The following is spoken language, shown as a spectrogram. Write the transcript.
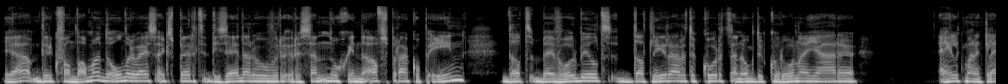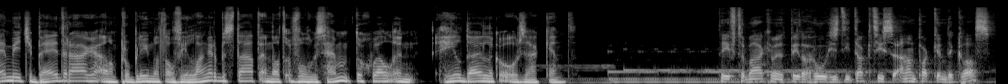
Ja, Dirk van Damme, de onderwijsexpert, die zei daarover recent nog in de afspraak op één dat bijvoorbeeld dat lerarentekort en ook de coronajaren eigenlijk maar een klein beetje bijdragen aan een probleem dat al veel langer bestaat en dat volgens hem toch wel een heel duidelijke oorzaak kent. Het heeft te maken met pedagogisch-didactische aanpak in de klas.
